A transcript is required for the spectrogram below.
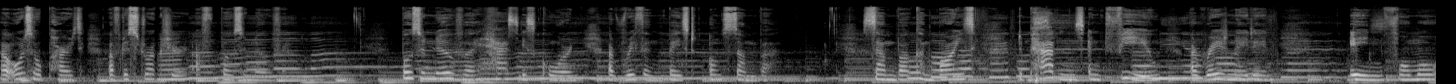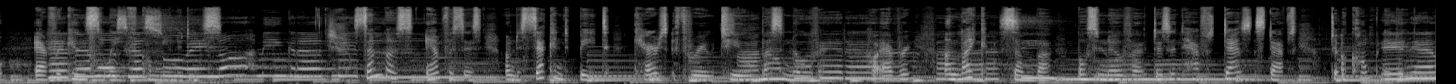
are also part of the structure of bossa nova. Bossa nova has its core a rhythm based on samba. Samba combines the patterns and feel originated in former African slave communities. Samba's emphasis on the second beat carries through to bossa nova. However, unlike samba, bossa nova doesn't have dance steps to accompany it.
